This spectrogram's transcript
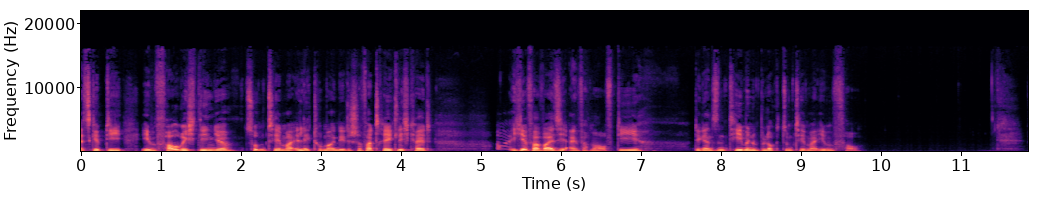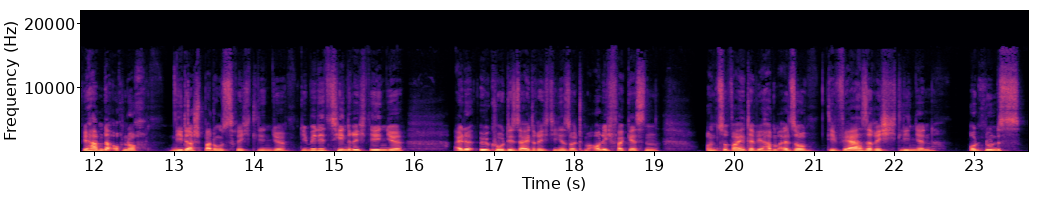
Es gibt die EMV-Richtlinie zum Thema elektromagnetische Verträglichkeit. Hier verweise ich einfach mal auf die, den ganzen Themenblock zum Thema EMV. Wir haben da auch noch Niederspannungsrichtlinie, die Medizinrichtlinie, eine Ökodesign-Richtlinie sollte man auch nicht vergessen und so weiter. Wir haben also diverse Richtlinien und nun ist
